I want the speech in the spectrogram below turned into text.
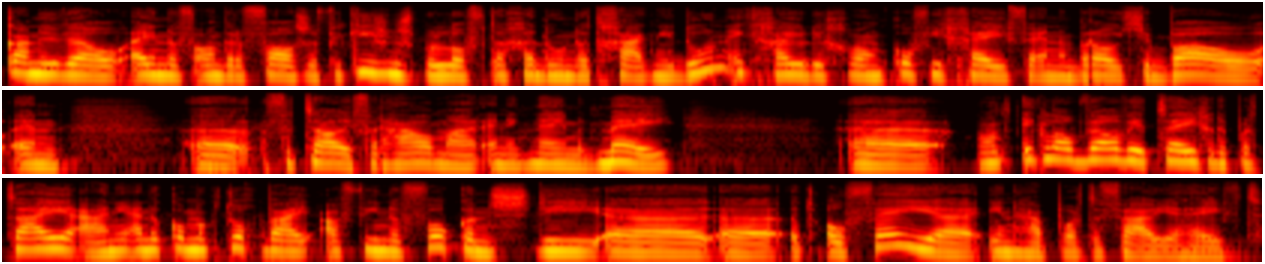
kan u wel een of andere valse verkiezingsbelofte gaan doen. Dat ga ik niet doen. Ik ga jullie gewoon koffie geven en een broodje bal. En uh, vertel je verhaal maar en ik neem het mee. Uh, want ik loop wel weer tegen de partijen aan. En dan kom ik toch bij Afine Fokkens, die uh, het OV in haar portefeuille heeft.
